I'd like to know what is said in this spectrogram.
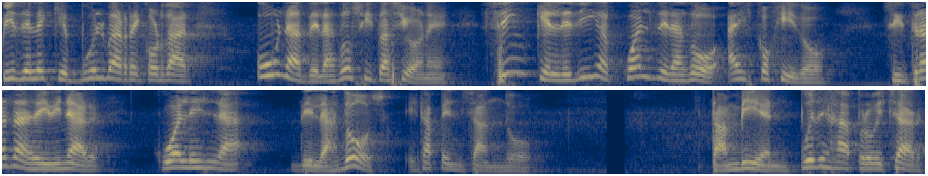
pídele que vuelva a recordar una de las dos situaciones sin que le diga cuál de las dos ha escogido. Si trata de adivinar cuál es la de las dos, está pensando. También puedes aprovechar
